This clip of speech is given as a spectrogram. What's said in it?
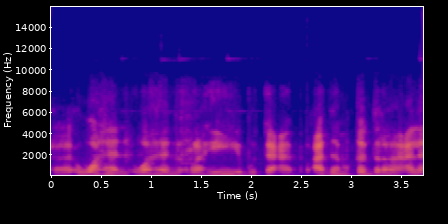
آه، وهن وهن رهيب وتعب. وعدم قدرة على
